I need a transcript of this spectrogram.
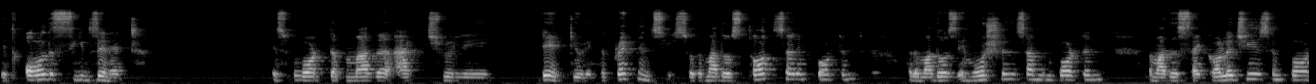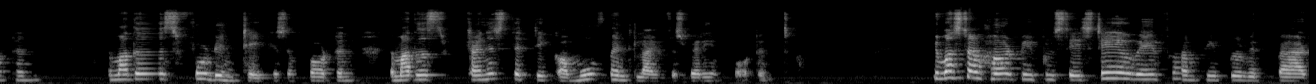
with all the seeds in it, is what the mother actually did during the pregnancy. So the mother's thoughts are important, the mother's emotions are important, the mother's psychology is important, the mother's food intake is important. The mother's kinesthetic or movement life is very important. You must have heard people say, stay away from people with bad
